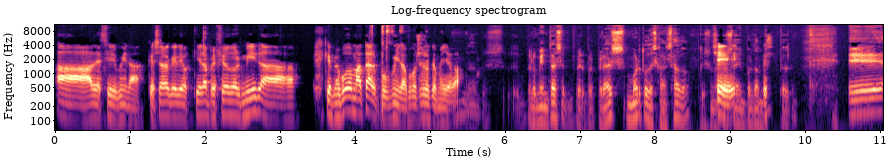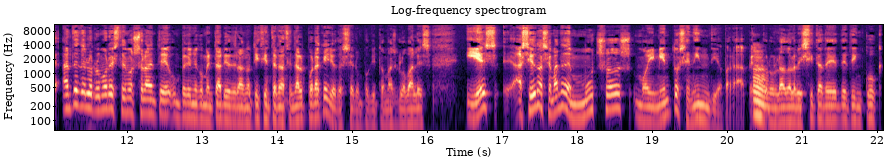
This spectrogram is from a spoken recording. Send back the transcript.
a decir, mira, que sea lo que Dios quiera, prefiero dormir a que me puedo matar, pues mira, pues es lo que me lleva. Pues, pero mientras, pero, has muerto descansado, que es una cosa importante. Eh, antes de los rumores tenemos solamente un pequeño comentario de la noticia internacional por aquello de ser un poquito más globales y es ha sido una semana de muchos movimientos en India para mm. Por un lado la visita de, de Tim Cook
